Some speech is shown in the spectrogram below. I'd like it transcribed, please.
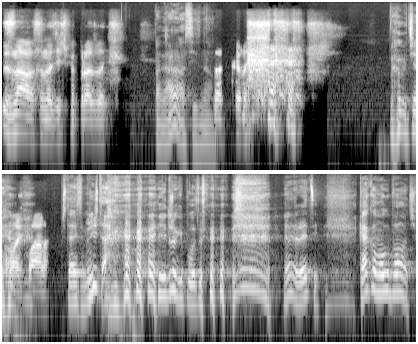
znao sam da ćeš me prozvati. Pa naravno si znao. Oj, hvala. Šta je ništa. I drugi put. E, reci, kako mogu pomoći?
